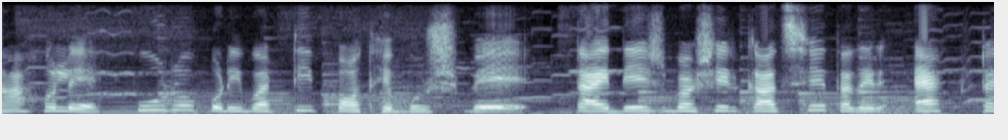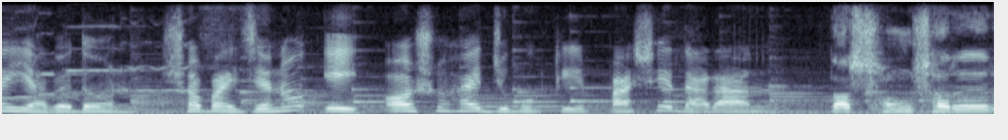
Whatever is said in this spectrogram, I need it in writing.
না হলে পুরো পরিবারটি পথে বসবে। তাই দেশবাসীর কাছে তাদের একটাই আবেদন সবাই যেন এই অসহায় যুবকটির পাশে দাঁড়ান। তার সংসারের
